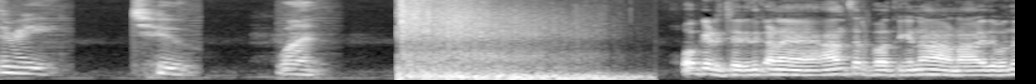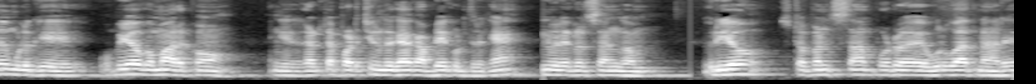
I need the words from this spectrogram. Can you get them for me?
three, two, one. Okay teacher இதுக்கான ஆன்சர் பார்த்தீங்கன்னா நான் இது வந்து உங்களுக்கு உபயோகமாக இருக்கும். நீங்கள் கரெக்டாக படிச்சுக்கிறதுக்காக அப்படியே கொடுத்துருக்கேன். வீரர்கள் சங்கம். யூரியோ ஸ்டெபன்ஸ் தான் போட்டு உருவாக்குனார்.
